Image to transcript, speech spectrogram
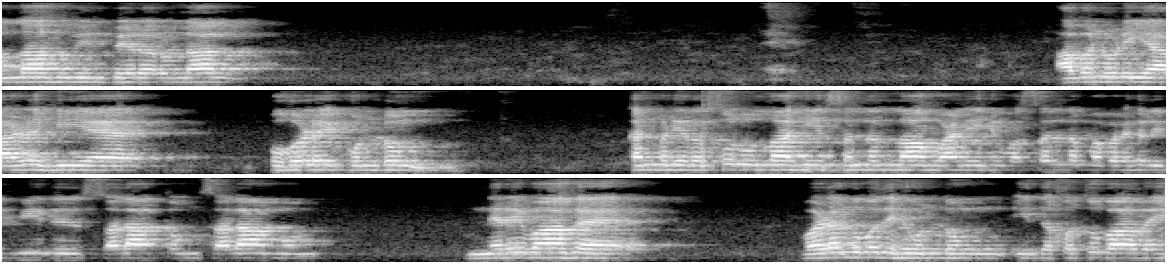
அல்லாஹுவின் பேரருளால் அவனுடைய அழகிய புகழை கொண்டும் கண்மணி ரசூலுல்லாஹி சல்லல்லாஹு அலிஹி வசல்லம் அவர்களின் மீது சலாத்தும் சலாமும் நிறைவாக வழங்குவதை கொண்டும் இந்த ஹொத்துபாவை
